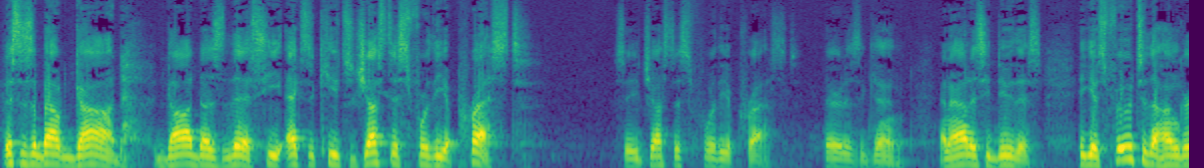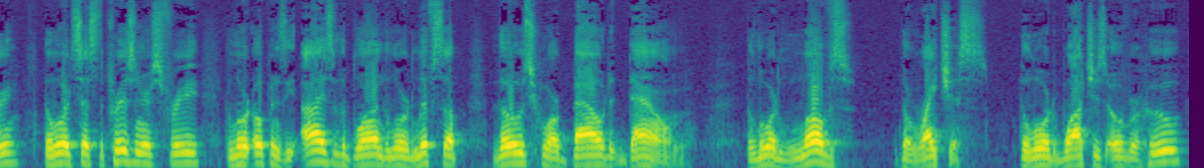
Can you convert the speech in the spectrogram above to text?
This is about God. God does this. He executes justice for the oppressed. See, justice for the oppressed. There it is again. And how does he do this? He gives food to the hungry. The Lord sets the prisoners free. The Lord opens the eyes of the blind. The Lord lifts up those who are bowed down. The Lord loves the righteous. The Lord watches over who?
